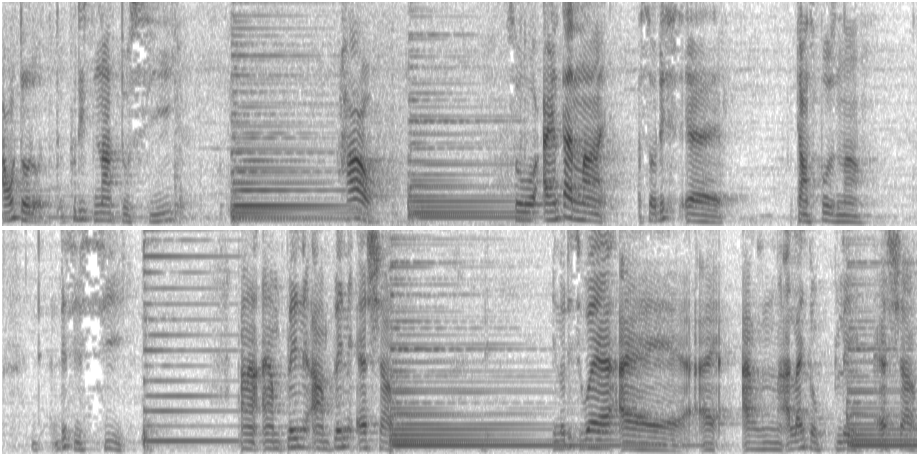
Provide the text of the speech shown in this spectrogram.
i want to put it now to c how. So i enter now so this uh transpose now. This is c. And i am playing i'm playing F sharp you know this is where I I as I like to play F sharp.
